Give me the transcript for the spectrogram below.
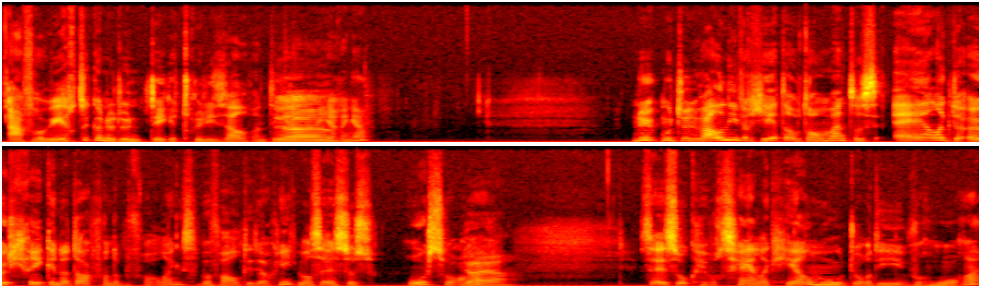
haar verweer te kunnen doen tegen Trudy zelf en tegen Ja. de beweringen. Nu, moeten we wel niet vergeten, op dat moment is eigenlijk de uitgerekende dag van de bevalling. Ze bevalt die dag niet, maar ze is dus hoogzwanger. Ja, ja. Ze is ook waarschijnlijk heel moe door die verhoren.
